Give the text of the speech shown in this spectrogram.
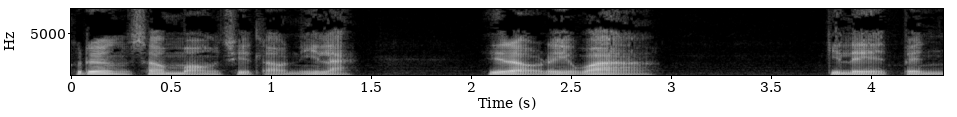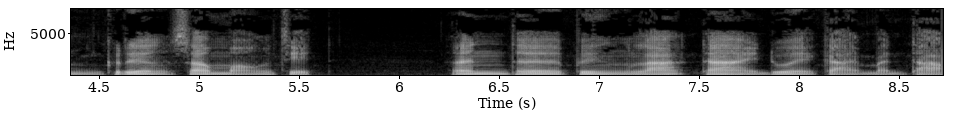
เครื่องเศร้าหมองจิตเหล่านี้แหละ ที่เราเรียกว่า กิเลสเป็นเครื่องเศร้าหมองจิต อันเธอพึงละได้ด้วยการบรรเทา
